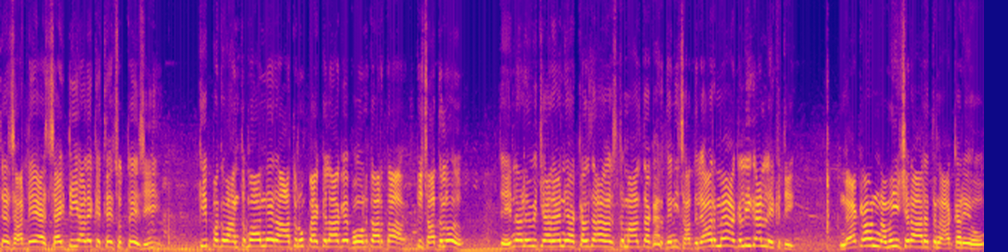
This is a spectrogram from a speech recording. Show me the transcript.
ਤੇ ਸਾਡੇ ਐਸਆਈਟੀ ਵਾਲੇ ਕਿੱਥੇ ਸੁੱਤੇ ਸੀ? ਕਿ ਭਗਵੰਤ ਮਾਨ ਨੇ ਰਾਤ ਨੂੰ ਪੈਗ ਲਾ ਕੇ ਫੋਨ ਕਰਤਾ ਕਿ ਸੱਦ ਲਓ। ਤੇ ਇਹਨਾਂ ਨੇ ਵਿਚਾਰਿਆਂ ਨੇ ਅਕਲ ਦਾ ਇਸਤੇਮਾਲ ਤਾਂ ਕਰਦੇ ਨਹੀਂ, ਸੱਦ ਲਿਆ। ਔਰ ਮੈਂ ਅਗਲੀ ਗੱਲ ਲਿਖਤੀ। ਮੈਂ ਕਿਹਾ ਨਵੀਂ ਸ਼ਰਾਰਤ ਨਾ ਕਰਿਓ।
